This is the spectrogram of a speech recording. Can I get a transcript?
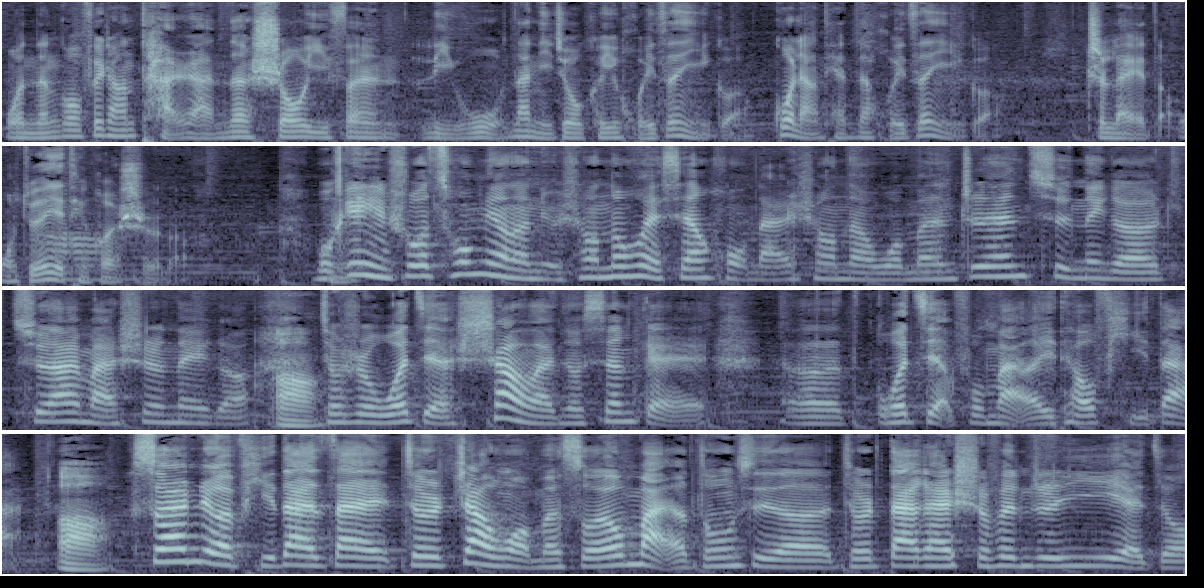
我能够非常坦然的收一份礼物，那你就可以回赠一个，过两天再回赠一个之类的，我觉得也挺合适的。我跟你说，聪明的女生都会先哄男生的。我们之前去那个去爱马仕那个，啊，就是我姐上来就先给，呃，我姐夫买了一条皮带啊。虽然这个皮带在就是占我们所有买的东西的，就是大概十分之一也就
